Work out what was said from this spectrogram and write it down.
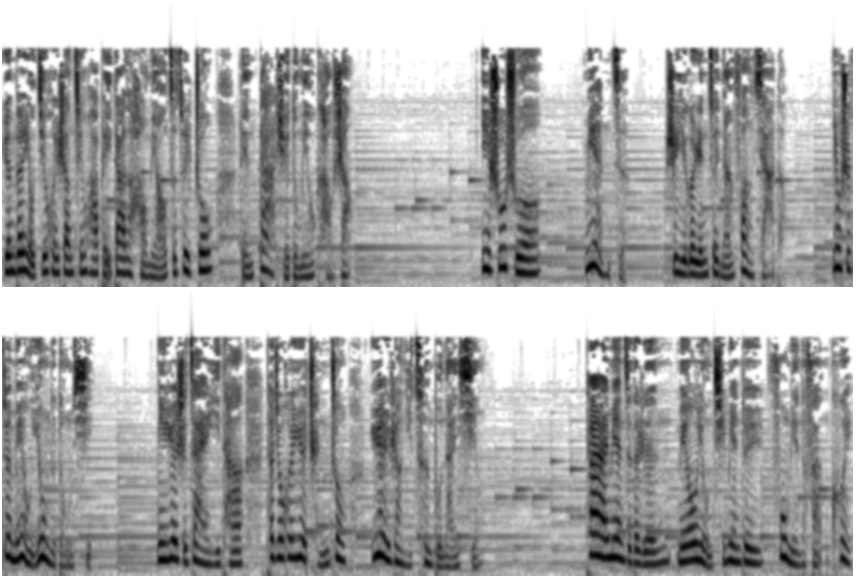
原本有机会上清华北大的好苗子，最终连大学都没有考上。一书说，面子是一个人最难放下的，又是最没有用的东西。你越是在意它，它就会越沉重，越让你寸步难行。太爱面子的人，没有勇气面对负面的反馈，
